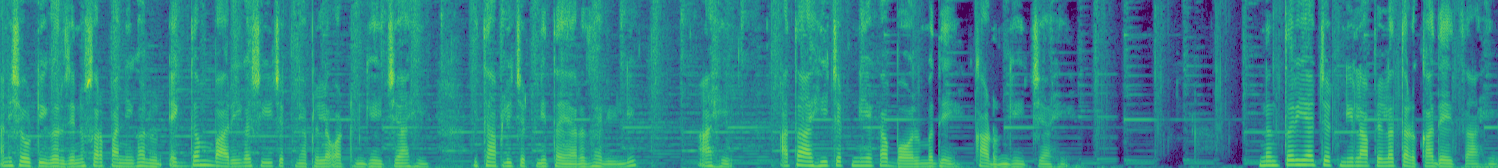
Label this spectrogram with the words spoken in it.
आणि शेवटी गरजेनुसार पाणी घालून एकदम बारीक अशी ही चटणी आपल्याला वाटून घ्यायची आहे. इथं आपली चटणी तयार झालेली आहे. आता ही चटणी एका बॉलमध्ये काढून घ्यायची आहे. नंतर या चटणीला आपल्याला तडका द्यायचा आहे.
